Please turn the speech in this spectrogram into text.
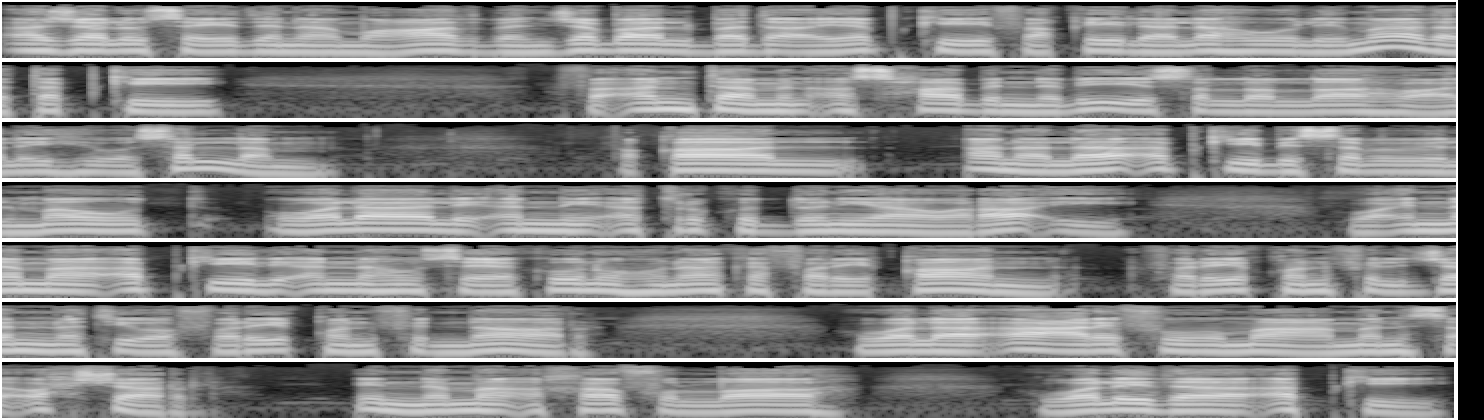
أجل سيدنا معاذ بن جبل بدأ يبكي فقيل له لماذا تبكي؟ فأنت من أصحاب النبي صلى الله عليه وسلم. فقال أنا لا أبكي بسبب الموت ولا لأني أترك الدنيا ورائي. وإنما أبكي لأنه سيكون هناك فريقان فريق في الجنة وفريق في النار ولا أعرف مع من سأحشر إنما أخاف الله ولذا أبكي.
